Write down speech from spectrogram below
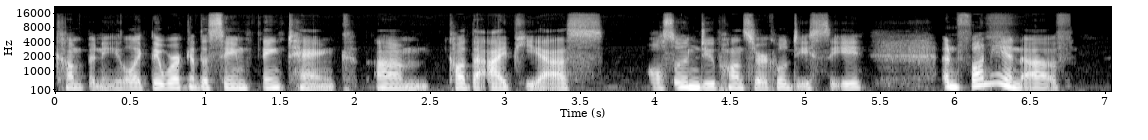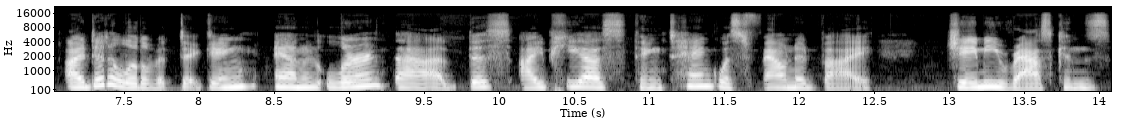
company. Like they work at the same think tank um, called the IPS, also in DuPont Circle, DC. And funny enough, I did a little bit digging and learned that this IPS think tank was founded by Jamie Raskin's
